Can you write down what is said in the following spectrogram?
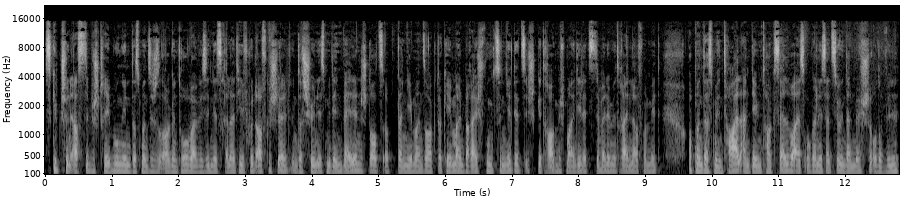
Es gibt schon erste Bestrebungen, dass man sich als Agentur, weil wir sind jetzt relativ gut aufgestellt und das Schöne ist mit den Wellenstarts, ob dann jemand sagt, okay, mein Bereich funktioniert jetzt, ich getraue mich mal in die letzte Welle mit rein, laufe mal mit. Ob man das mental an dem Tag selber als Organisation dann möchte oder will,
